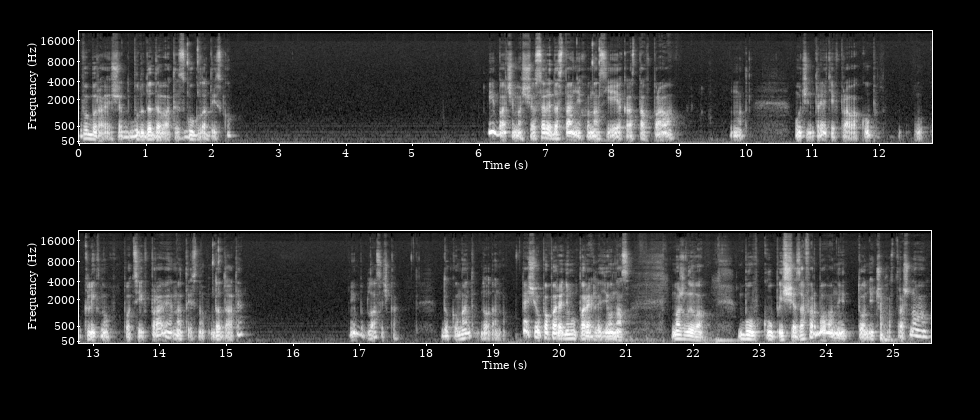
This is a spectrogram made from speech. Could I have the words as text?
Вибираю, що буду додавати з Google диску. Бачимо, що серед останніх у нас є якраз та вправа. От. Учень третій, вправа куб. Клікнув по цій вправі, натиснув Додати. І, будь ласка, документ додано. Те, що у попередньому перегляді у нас, можливо, був куб іще зафарбований, то нічого страшного.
